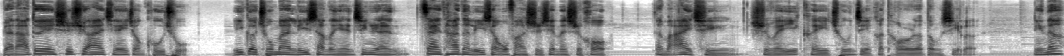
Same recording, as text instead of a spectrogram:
表达对失去爱情的一种苦楚。一个充满理想的年轻人，在他的理想无法实现的时候，那么爱情是唯一可以憧憬和投入的东西了。你呢？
